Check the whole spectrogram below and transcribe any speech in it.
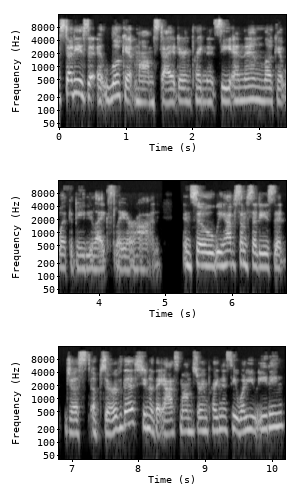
studies that look at mom's diet during pregnancy and then look at what the baby likes later on. And so we have some studies that just observe this. You know, they ask moms during pregnancy, what are you eating?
